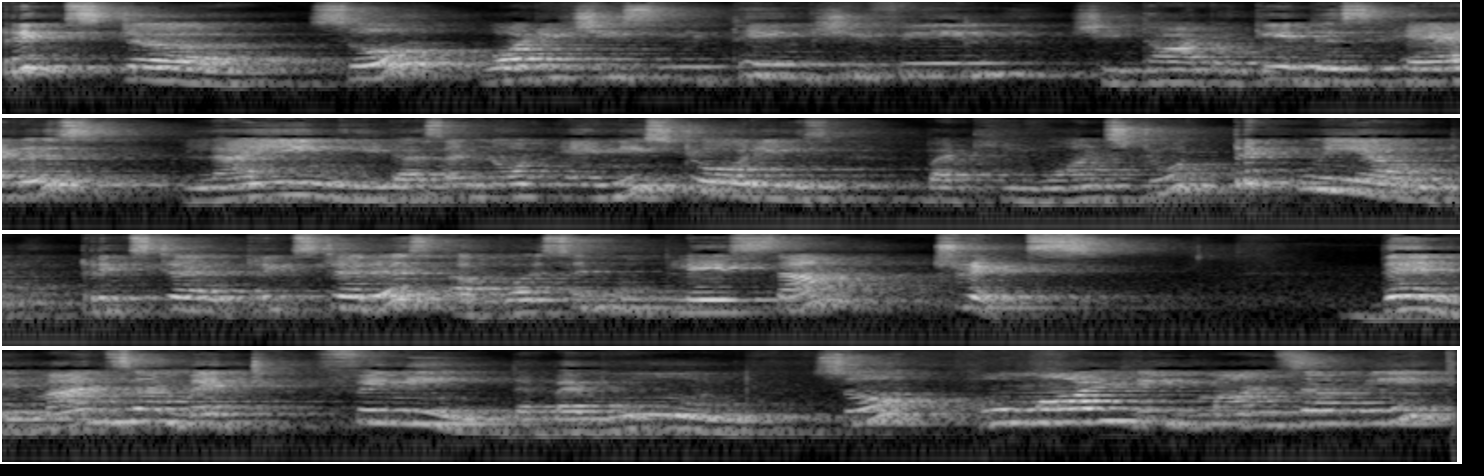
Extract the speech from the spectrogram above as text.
trickster. So, what did she think she feel? She thought, okay, this hare is lying. He doesn't know any stories, but he wants to trick me out. Trickster, trickster is a person who plays some tricks. Then Manza met Finny, the baboon. So, whom all did Manza meet?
